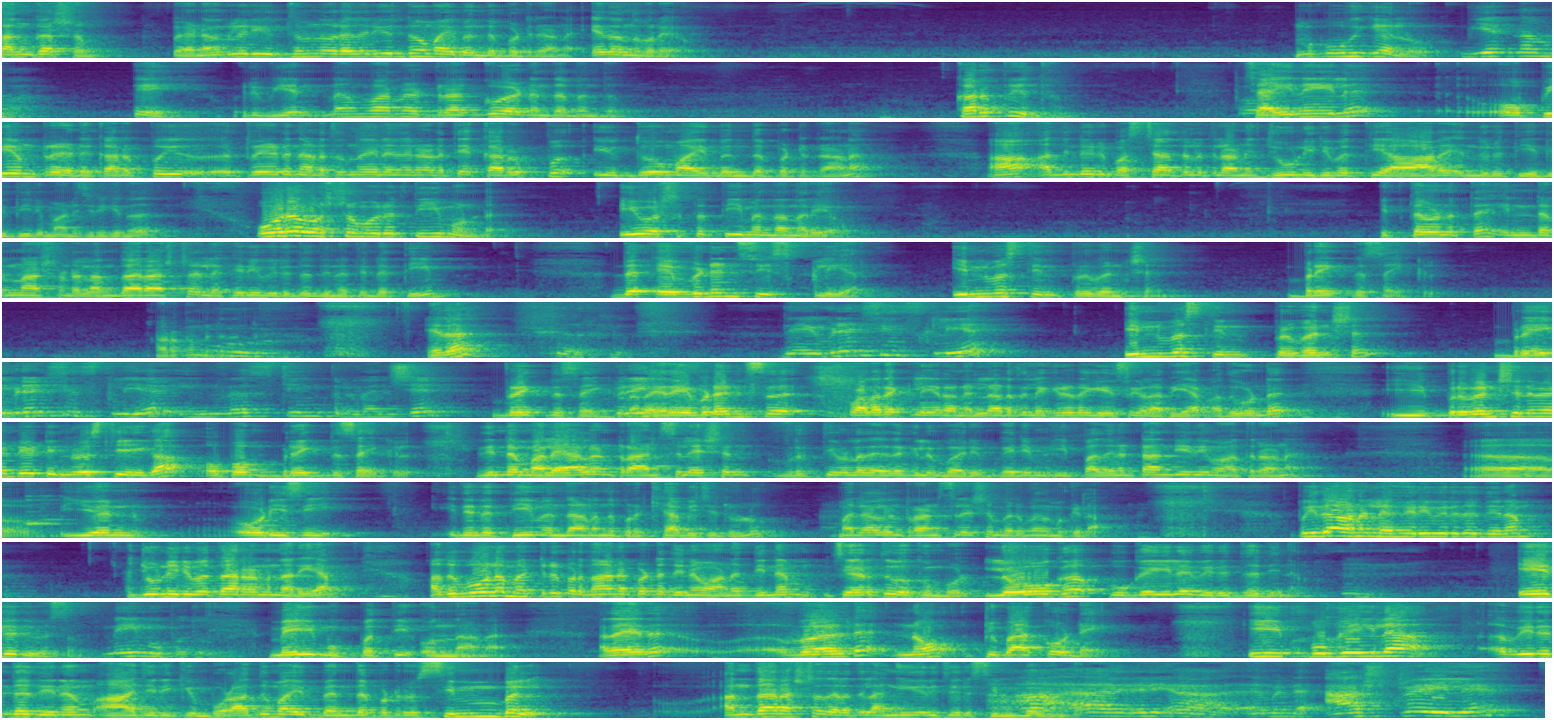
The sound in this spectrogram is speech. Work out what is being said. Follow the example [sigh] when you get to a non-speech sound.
സംഘർഷം വേണമെങ്കിൽ ഒരു യുദ്ധം എന്ന് പറയുന്നത് ഒരു യുദ്ധവുമായി ബന്ധപ്പെട്ടിട്ടാണ്. ഏതാന്ന് പറയാം നമുക്ക് ഊഹിക്കാമല്ലോ വിയറ്റ്നാം വാർ. ഏയ് ഒരു വിയറ്റ്നാം വാറിന് ഡ്രഗുമായിട്ട് എന്താ ബന്ധം? കറുപ്പ് യുദ്ധം. ചൈനയിൽ ഒപ്പിയം ട്രേഡ് കറുപ്പ് ട്രേഡ് നടത്തുന്നതിനെതിരെ നടത്തിയ കറുപ്പ് യുദ്ധവുമായി ബന്ധപ്പെട്ടിട്ടാണ് ആ അതിന്റെ ഒരു പശ്ചാത്തലത്തിലാണ് ജൂൺ ഇരുപത്തി ആറ് എന്നൊരു തീയതി തീരുമാനിച്ചിരിക്കുന്നത്. ഓരോ വർഷവും ഒരു തീമുണ്ട്. ഈ വർഷത്തെ തീം എന്താണെന്നറിയോ? ഇത്തവണത്തെ ഇന്റർനാഷണൽ അന്താരാഷ്ട്ര ലഹരി വിരുദ്ധ ദിനത്തിന്റെ theme. The evidence is clear. Invest in prevention. Break the cycle. ഉറക്കം വരുന്നുണ്ട് ഏതാ? [laughs] The evidence is clear. Invest in prevention. The break evidence is clear. Invest in prevention. Break the cycle. Break അതായത് the evidence വളരെ clear ആണ്. എല്ലായിടത്തും ലഹരിയുടെ കേസുകൾ അറിയാം. അതുകൊണ്ട് ഈ പ്രിവെൻഷന് വേണ്ടിയിട്ട് ഇൻവെസ്റ്റ് ചെയ്യുക ഒപ്പം ബ്രേക്ക് ദ സൈക്കിൾ ഇതിന്റെ മലയാളം ട്രാൻസ്ലേഷൻ വൃത്തിയുള്ളത് ഏതെങ്കിലും വരും. കാര്യം ഈ പതിനെട്ടാം തീയതി മാത്രമാണ് U N O D C ഇതിന്റെ തീം എന്താണെന്ന് പ്രഖ്യാപിച്ചിട്ടുള്ളൂ. മലയാളം ട്രാൻസ്ലേഷൻ വരുമ്പോൾ നമുക്കിടാം. അപ്പോൾ ഇതാണ് ലഹരി വിരുദ്ധ ദിനം. ജൂൺ ഇരുപത്തി ആറാണെന്ന് അറിയാം അതുപോലെ മറ്റൊരു പ്രധാനപ്പെട്ട ദിനമാണ് ദിനം ചേർത്ത് വെക്കുമ്പോൾ ലോക പുകയില വിരുദ്ധ ദിനം. ഏത് ദിവസം? മെയ് മുപ്പത്തി മെയ് മുപ്പത്തി ഒന്നാണ് അതായത് വേൾഡ് നോ ടുബാക്കോ ഡേ. ഈ പുകയില വിരുദ്ധ ദിനം ആചരിക്കുമ്പോൾ അതുമായി ബന്ധപ്പെട്ടൊരു സിമ്പിൾ അന്താരാഷ്ട്ര തലത്തിൽ അംഗീകരിച്ച ഒരു സിമ്പിൾ ഉണ്ട്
